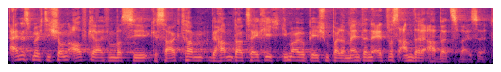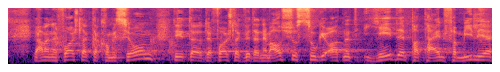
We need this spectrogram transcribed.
eines möchte ich schon aufgreifen, was Sie gesagt haben. Wir haben tatsächlich im Europäischen Parlament eine etwas andere Arbeitsweise. Wir haben einen Vorschlag der Kommission, die, der, der Vorschlag wird einem Ausschuss zugeordnet jede Parteienfamilie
